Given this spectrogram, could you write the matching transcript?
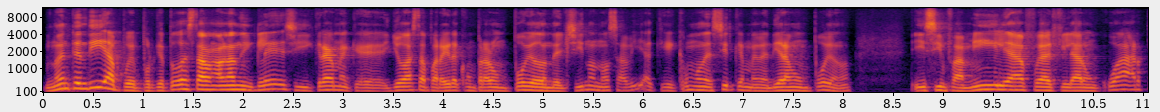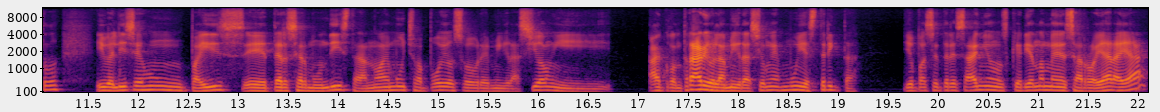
no entendía, pues, porque todos estaban hablando inglés y créanme que yo hasta para ir a comprar un pollo donde el chino no sabía que, cómo decir que me vendieran un pollo, ¿no? Y sin familia, fue a alquilar un cuarto. Y Belice es un país eh, tercermundista, no hay mucho apoyo sobre migración y al contrario, la migración es muy estricta. Yo pasé tres años queriéndome desarrollar allá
